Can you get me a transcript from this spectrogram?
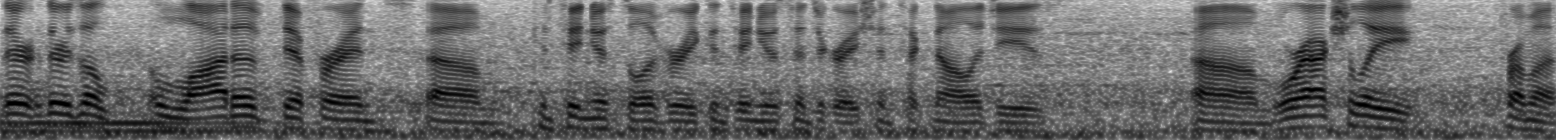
there, there's a, a lot of different um, continuous delivery, continuous integration technologies. Um, we're actually, from a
